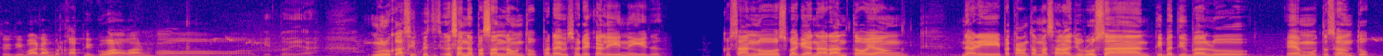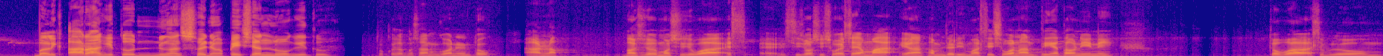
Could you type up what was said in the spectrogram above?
tiba-tiba ada yang berkati gua kan. oh gitu ya lu kasih kes- kesan dan pesan lah untuk pada episode kali ini gitu kesan lu sebagai anak rantau yang dari pertama-tama salah jurusan tiba-tiba lu ya memutuskan untuk balik arah gitu dengan sesuai dengan passion lu gitu Untuk kesan-kesan gua nih untuk anak mahasiswa-mahasiswa eh, siswa-siswa SMA yang akan menjadi mahasiswa nantinya tahun ini. Coba sebelum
